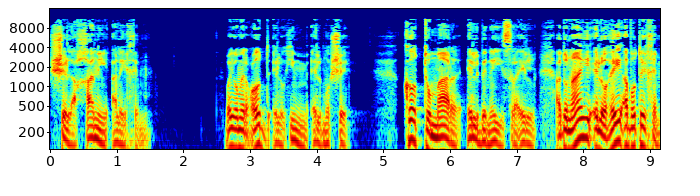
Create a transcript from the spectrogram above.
שלחני עליכם. ויאמר עוד אלוהים אל משה, כה תאמר אל בני ישראל, אדוני אלוהי אבותיכם,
